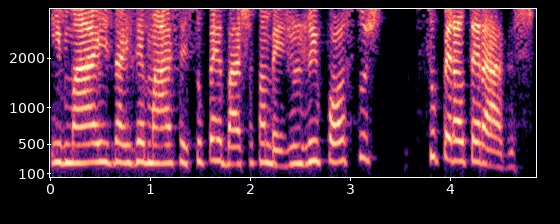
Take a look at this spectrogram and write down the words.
e mais as hemácias super baixas também, os linfócitos super alterados.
